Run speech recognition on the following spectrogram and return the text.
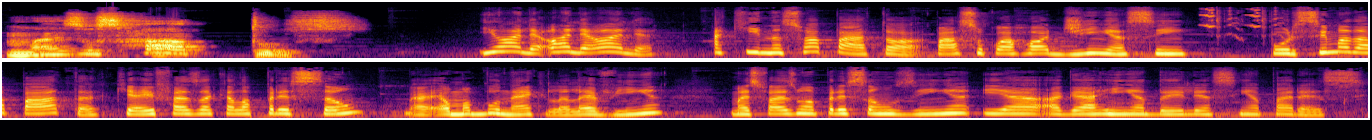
Mas os ratos. E olha, olha, olha. Aqui na sua pata, ó. Passo com a rodinha assim, por cima da pata, que aí faz aquela pressão. É uma boneca, ela é levinha, mas faz uma pressãozinha e a, a garrinha dele assim aparece.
